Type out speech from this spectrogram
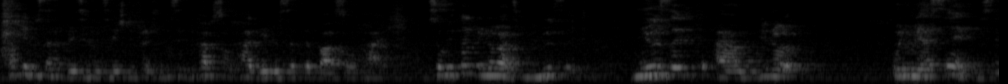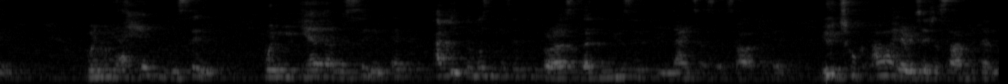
how can we celebrate heritage differently? Because it becomes so hard when you set the bar so high. So we thought, you know what, music. Music, um, you know, when we are sad, we sing. When we are happy, we sing. When we gather, we sing. And I think the most important thing for us is that music unites us as South African. You took our heritage as South African,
